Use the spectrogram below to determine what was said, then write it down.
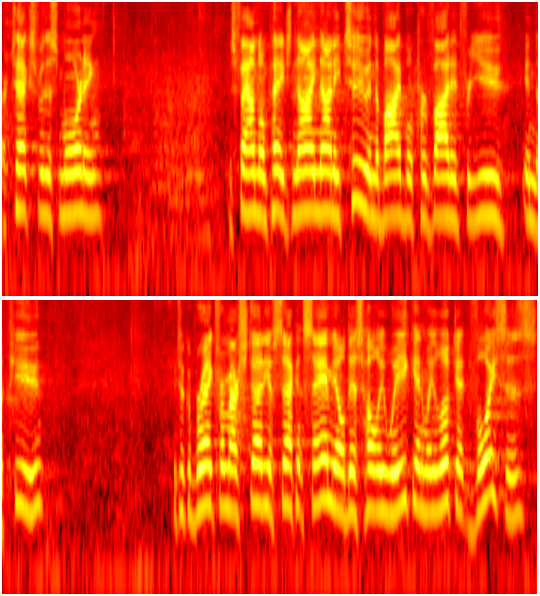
Our text for this morning is found on page 992 in the Bible provided for you in the pew. We took a break from our study of 2 Samuel this Holy Week and we looked at voices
